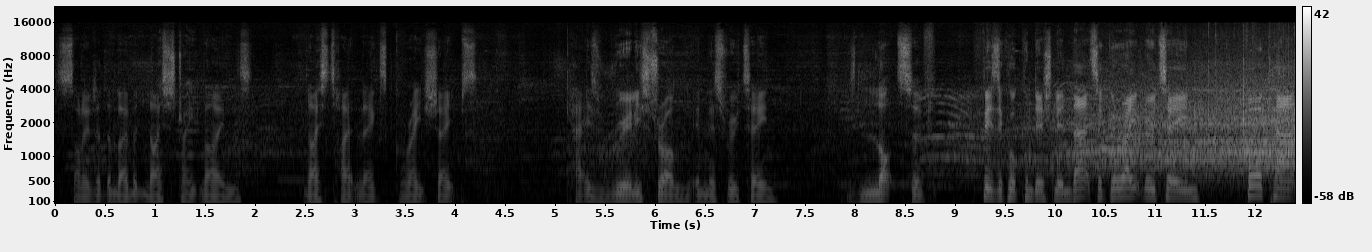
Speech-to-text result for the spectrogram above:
Solid at the moment. Nice straight lines. Nice tight legs. Great shapes. Kat is really strong in this routine. There's lots of physical conditioning. That's a great routine for Kat.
